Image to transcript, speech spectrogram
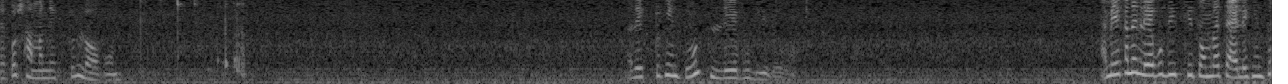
দেখো সামান্য একটু লবণ। আর একটু কিন্তু লেবু দিয়ে দেব। আমি এখানে লেবু দিচ্ছি, তোমরা চাইলে কিন্তু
